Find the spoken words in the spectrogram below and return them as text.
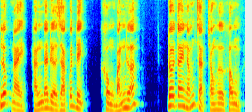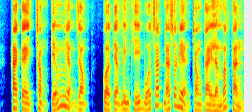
Lúc này, hắn đã đưa ra quyết định, không bắn nữa. Đôi tay nắm chặt trong hư không, hai cây trọng kiếm miệng rộng của tiệm binh khí búa sắt đã xuất hiện trong tay Lâm Bắc Thần.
